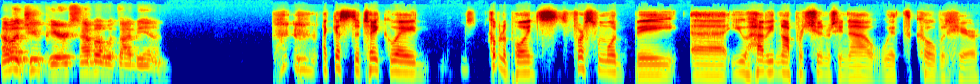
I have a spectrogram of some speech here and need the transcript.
How about you, Pierce? How about with IBM? I guess the takeaway a couple of points. First one would be uh, you have an opportunity now with COVID here,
